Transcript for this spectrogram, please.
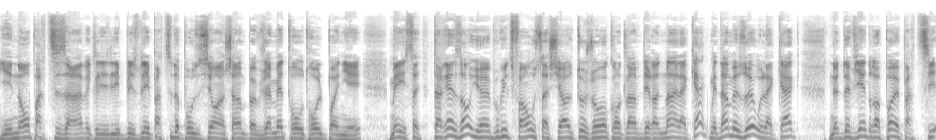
il est non partisan avec les, les, les partis d'opposition en chambre peuvent jamais trop trop le pogner. Mais t'as raison, il y a un bruit de fond où ça chiale toujours contre l'environnement à la CAQ, mais dans mesure où la CAQ ne deviendra pas un parti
